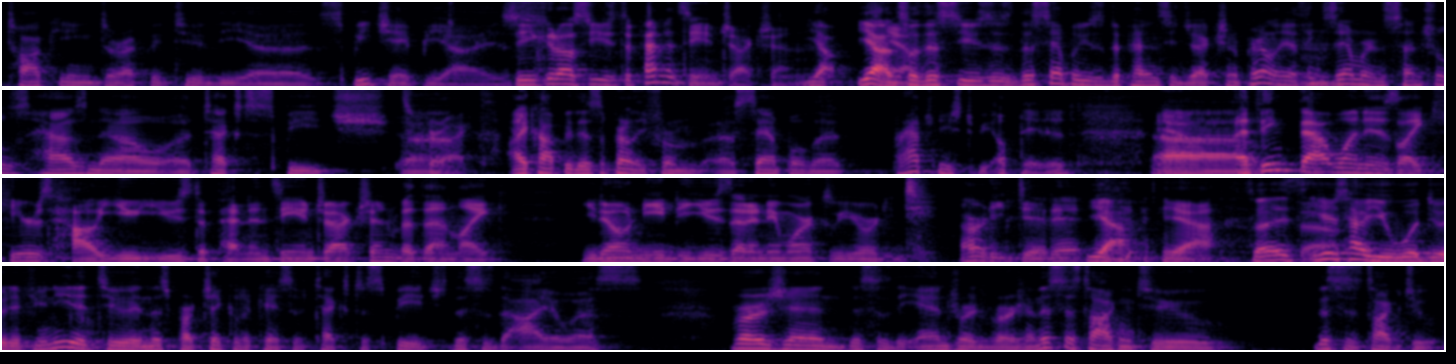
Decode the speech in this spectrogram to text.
talking directly to the uh, speech APIs. So you could also use dependency injection. Yeah, yeah, So this uses this sample uses dependency injection. Apparently, I think Xamarin Essentials has now uh, text to speech. That's uh, correct. I copied this apparently from a sample that perhaps needs to be updated. Yeah. Uh, I think that one is like here's how you use dependency injection, but then like you don't need to use that anymore because we already already did it. Yeah. yeah. So, it's, So- here's how you would do it if you needed to. In this particular case of text to speech, this is the iOS version. This is the Android version. This is talking to this is talking to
